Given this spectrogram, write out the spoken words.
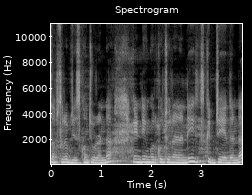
సబ్స్క్రైబ్ చేసుకొని చూడండి. ఎండింగ్ వరకు చూడండి స్కిప్ చేయొద్దండి.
